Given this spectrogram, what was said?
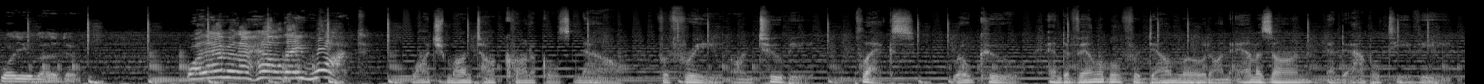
what are you going to do? Whatever the hell they want! Watch Montauk Chronicles now for free on Tubi, Plex, Roku, and available for download on Amazon and Apple TV.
